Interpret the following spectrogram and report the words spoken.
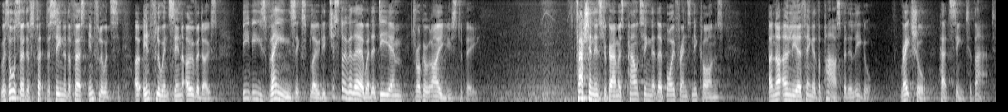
It was also the, the scene of the first influence, uh, influencing overdose. BB's veins exploded just over there where the DM Drogerie used to be. Fashion Instagrammers pouting that their boyfriends' Nikons are not only a thing of the past but illegal. Rachel had seen to that.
